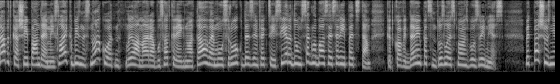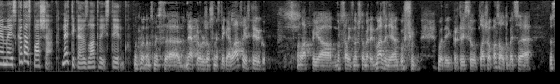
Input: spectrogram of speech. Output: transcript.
Tāpat kā šī pandēmijas laika biznesa nākotne lielā mērā būs atkarīga no tā, vai mūsu roku dezinfekcijas ieradumi saglabāsies arī pēc tam, kad Covid-19 uzliesmojums būs rimies. Bet paši uzņēmēji skatās plašāk, ne tikai uz Latvijas tirgu. Nu, protams, mēs neaprobežosimies tikai ar Latvijas tirgu. Latvijā nu, salīdzinoši tomēr ir maziņa, ja būsim godīgi pret visu plašo pasauli. Tāpēc nu,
